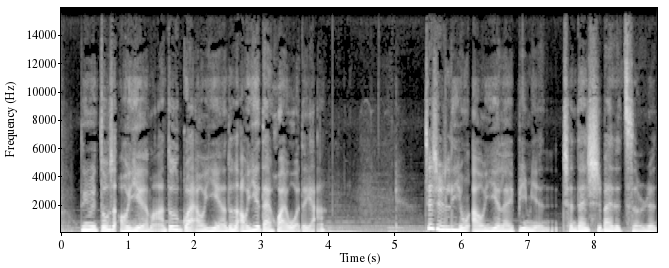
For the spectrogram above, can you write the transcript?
因为都是熬夜嘛，都是怪熬夜啊，都是熬夜带坏我的呀。这就是利用熬夜来避免承担失败的责任。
